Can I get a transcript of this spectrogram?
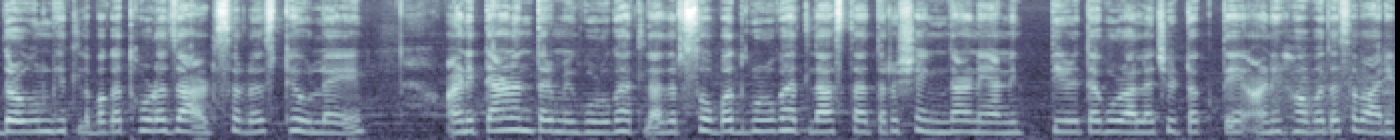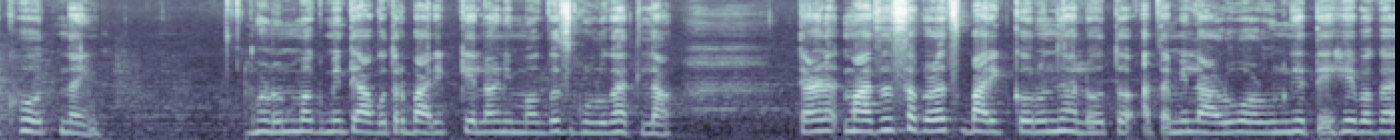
दळून घेतलं. बघा थोडं जाडसरच ठेवलं आहे आणि त्यानंतर मी गूळ घातला. जर सोबत गूळ घातला असता तर शेंगदाणे आणि तीळ त्या गुळाला चिटकते आणि हवं तसं बारीक होत नाही. म्हणून मग मी ते अगोदर बारीक केलं आणि मगच गूळ घातला. त्या माझं सगळंच बारीक करून झालं होतं. आता मी लाडू वळून घेते. हे बघा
